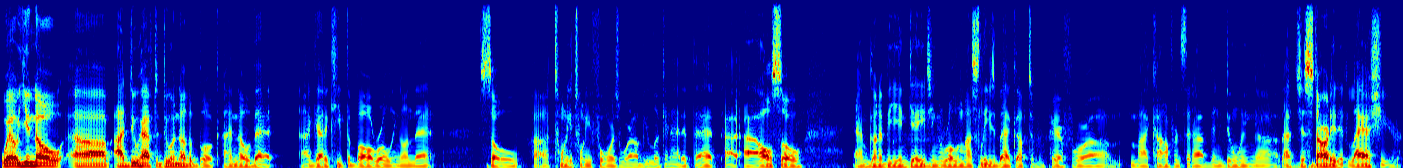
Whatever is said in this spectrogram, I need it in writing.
Well, you know, uh, I do have to do another book. I know that. I got to keep the ball rolling on that. So uh, 2024 is where I'll be looking at it. That I, I also am going to be engaging and rolling my sleeves back up to prepare for um, my conference that I've been doing. Uh, I just started it last year.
